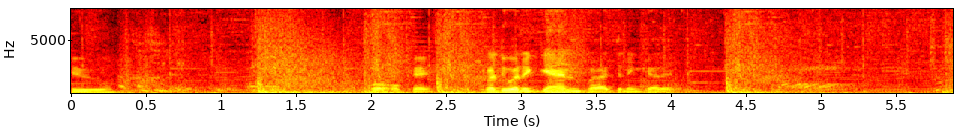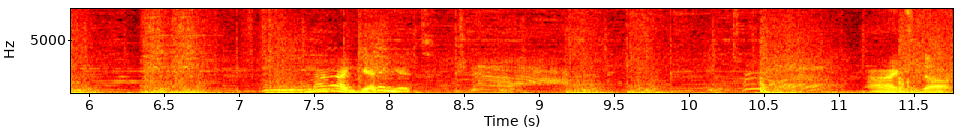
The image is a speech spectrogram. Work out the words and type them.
CD2? Well, okay. I'm gonna do it again, but I didn't get it. I'm not getting it. Nice duck.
